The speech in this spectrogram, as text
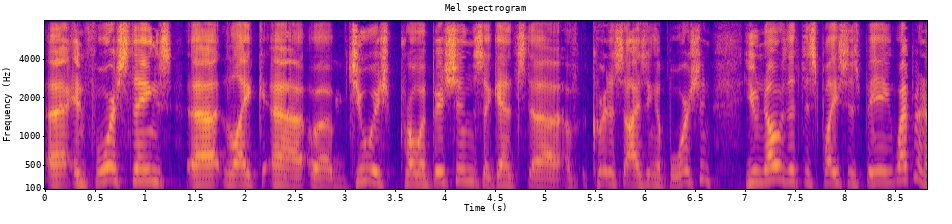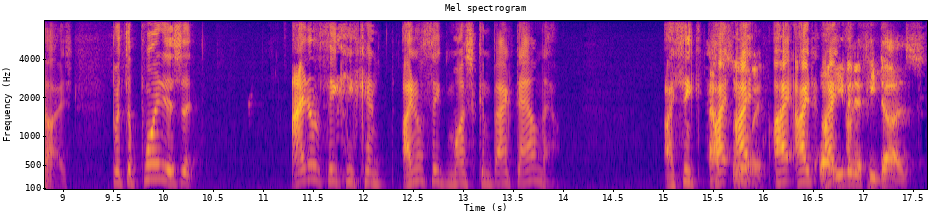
uh, enforce things uh, like uh, uh Jewish prohibitions against uh, criticizing abortion, you know that this place is being weaponized. But the point is that I don't think he can, I don't think Musk can back down now. I think Absolutely. I, I, I, well, I, even if he does,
